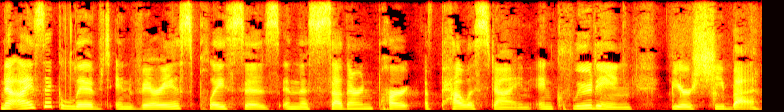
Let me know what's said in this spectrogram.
Now, Isaac lived in various places in the southern part of Palestine, including Beersheba.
